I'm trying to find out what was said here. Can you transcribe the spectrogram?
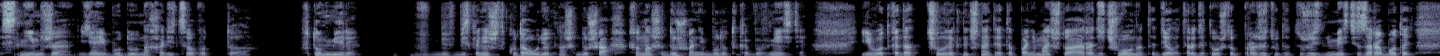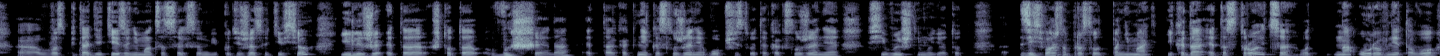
с ним же я и буду находиться вот а, в том мире в бесконечность, куда уйдет наша душа, что наши души, они будут как бы вместе. И вот когда человек начинает это понимать, что а ради чего он это делает? Ради того, чтобы прожить вот эту жизнь вместе, заработать, э, воспитать детей, заниматься сексом и путешествовать и все? Или же это что-то высшее, да? Это как некое служение обществу, это как служение Всевышнему идет. Вот. Здесь важно просто вот понимать. И когда это строится вот на уровне того,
